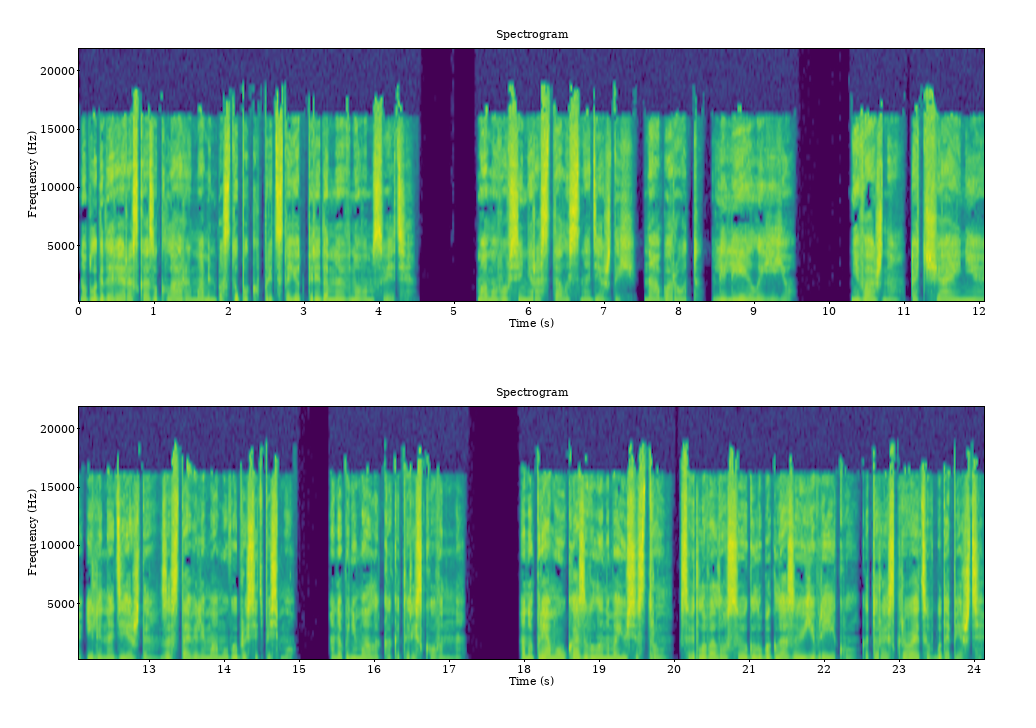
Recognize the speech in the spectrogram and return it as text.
Но благодаря рассказу Клары мамин поступок предстаёт передо мной в новом свете. Мама вовсе не рассталась с надеждой, наоборот, лелеяла её. Неважно, отчаяние или надежда заставили маму выбросить письмо. Она понимала, как это рискованно. Оно прямо указывало на мою сестру, светловолосую голубоглазую еврейку, которая скрывается в Будапеште.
